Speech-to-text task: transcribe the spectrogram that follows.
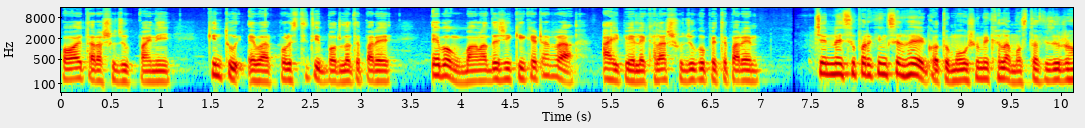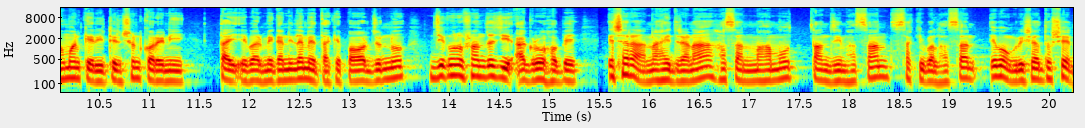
পাওয়ায় তারা সুযোগ পায়নি। কিন্তু এবার পরিস্থিতি বদলাতে পারে এবং বাংলাদেশি ক্রিকেটাররা আইপিএলে খেলার সুযোগও পেতে পারেন। চেন্নাই সুপার কিংসের হয়ে গত মৌসুমে খেলা মোস্তাফিজুর রহমানকে রিটেনশন করেনি, তাই এবার মেগা নিলামে তাকে পাওয়ার জন্য যে কোনো ফ্রাঞ্চাইজি আগ্রহ হবে। এছাড়া নাহিদ রানা, হাসান মাহমুদ, তানজিম হাসান, সাকিব আল হাসান এবং রিশাদ হোসেন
